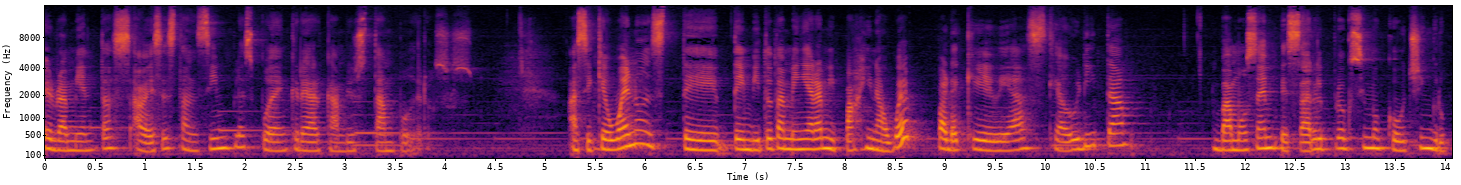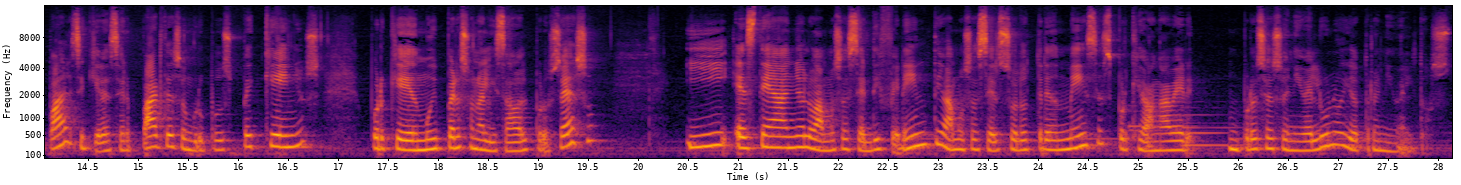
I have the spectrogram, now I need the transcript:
herramientas a veces tan simples pueden crear cambios tan poderosos. Así que bueno, este, te invito también a ir a mi página web para que veas que ahorita Vamos a empezar el próximo coaching grupal. Si quieres ser parte, son grupos pequeños porque es muy personalizado el proceso. Y este año lo vamos a hacer diferente. Vamos a hacer solo tres meses porque van a haber un proceso de nivel 1 y otro de nivel 2.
